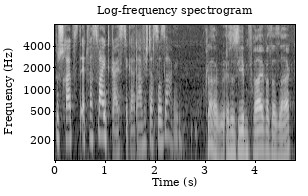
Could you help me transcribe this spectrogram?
du schreibst etwas weitgeistiger, darf ich das so sagen? Klar, es ist jedem frei, was er sagt.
